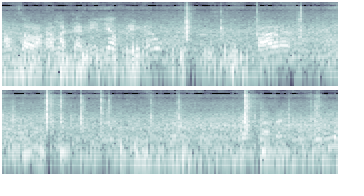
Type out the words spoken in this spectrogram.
Vamos a bajar la canilla primero para reemplazar el fusible.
